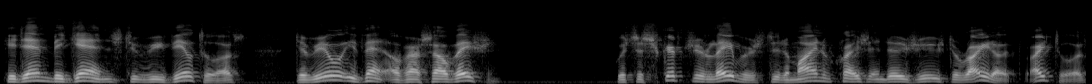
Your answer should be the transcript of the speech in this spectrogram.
he then begins to reveal to us the real event of our salvation, which the Scripture labors to the mind of Christ and those used to write, us, write to us,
